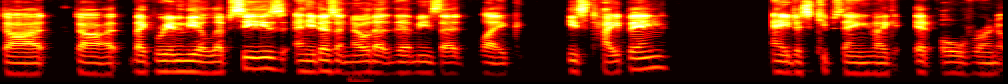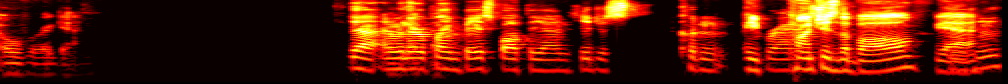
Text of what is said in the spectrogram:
dot dot, like reading the ellipses, and he doesn't know that that means that like he's typing, and he just keeps saying like it over and over again. Yeah, and when they were playing baseball at the end, he just couldn't. He grasp. punches the ball. Yeah. Mhm.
